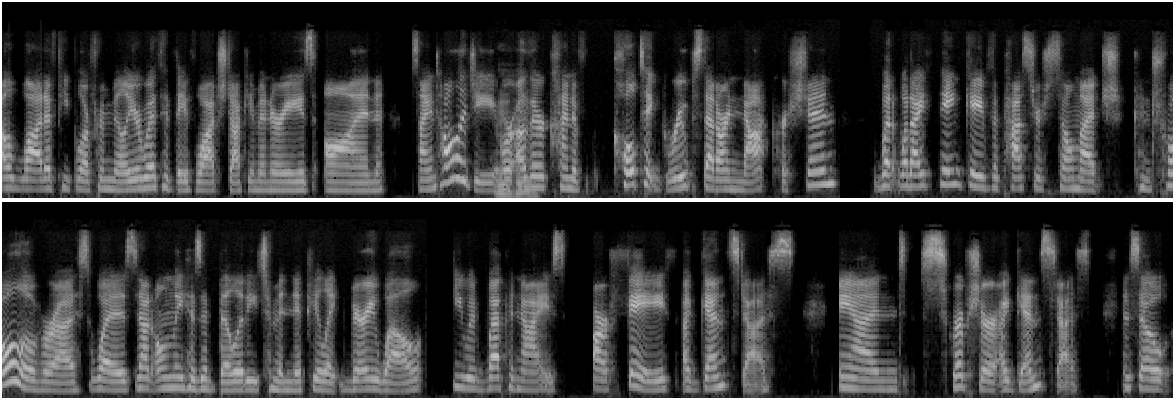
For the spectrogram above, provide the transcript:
a lot of people are familiar with if they've watched documentaries on Scientology mm-hmm. or other kind of cultic groups that are not Christian. But what I think gave the pastor so much control over us was not only his ability to manipulate very well, he would weaponize our faith against us and scripture against us. And so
